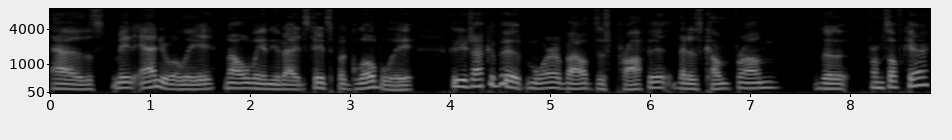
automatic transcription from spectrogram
has made annually, not only in the United States but globally. Could you talk a bit more about this profit that has come from the from self care?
